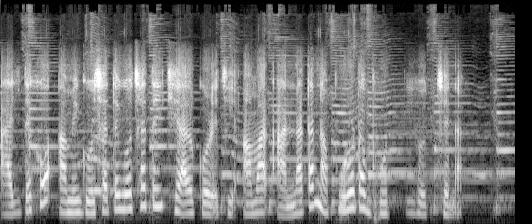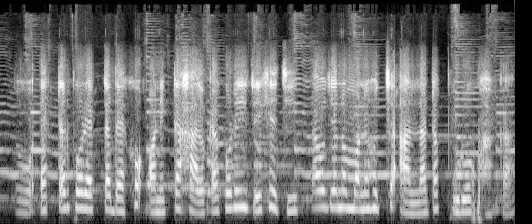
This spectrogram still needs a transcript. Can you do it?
আজ দেখো আমি গোছাতে গোছাতেই খেয়াল করেছি, আমার আন্নাটা না পুরোটা ভর্তি হচ্ছে না। তো একটার পর একটা দেখো, অনেকটা হালকা করেই রেখেছি, তাও যেন মনে হচ্ছে আন্নাটা পুরো ফাঁকা।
